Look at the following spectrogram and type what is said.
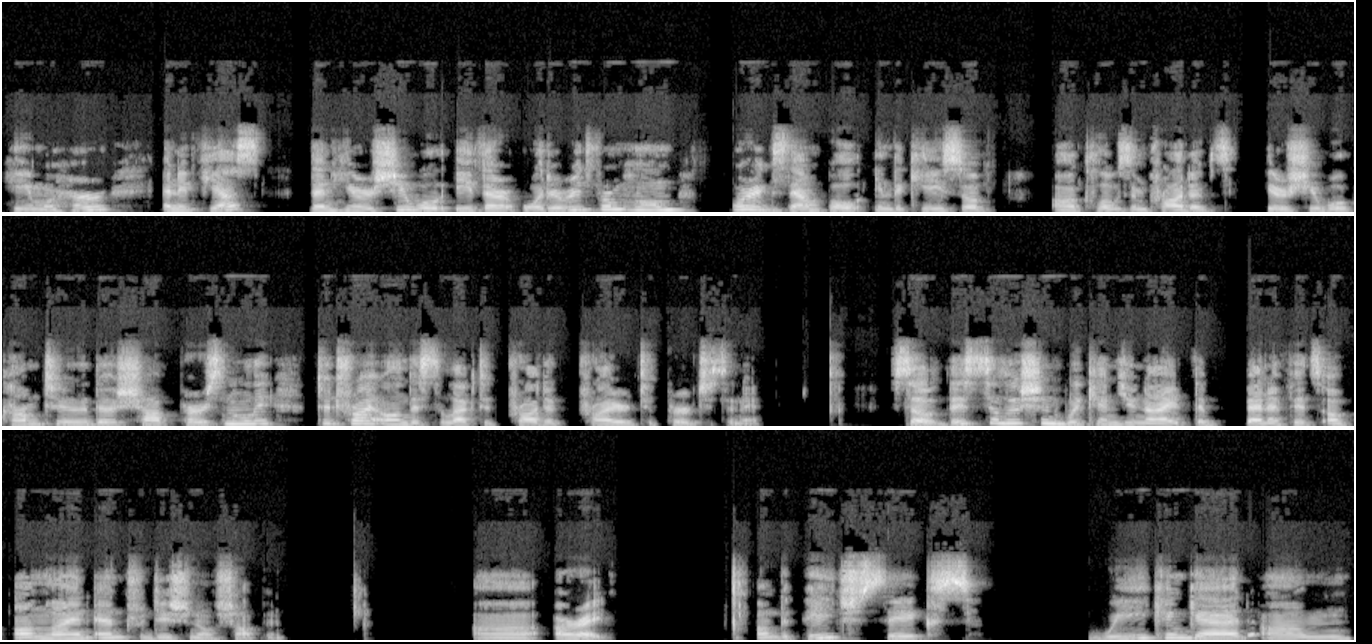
him or her, and if yes, then he or she will either order it from home, or example, in the case of uh, clothing products. He or she will come to the shop personally to try on the selected product prior to purchasing it. So, this solution, we can unite the benefits of online and traditional shopping. Uh, all right. On the page six, we can get um,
